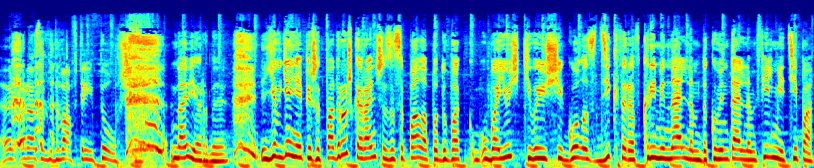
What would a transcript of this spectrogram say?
раза в два, в три толще. Наверное. Евгения пишет, подружка раньше засыпала под уба- убаюкивающий голос диктора в криминальном документальном фильме типа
